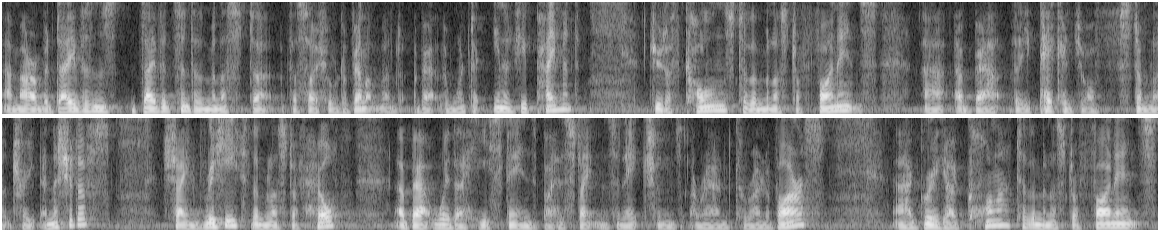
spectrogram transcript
Uh, Marama Davidson to the Minister for Social Development about the winter energy payment, Judith Collins to the Minister of Finance uh, about the package of stimulatory initiatives, Shane Reti to the Minister of Health about whether he stands by his statements and actions around coronavirus, uh, Greg O'Connor to the Minister of Finance,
